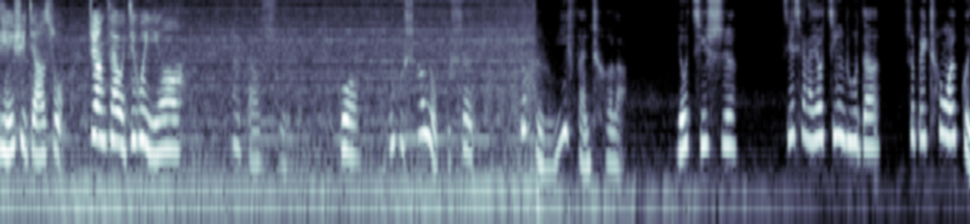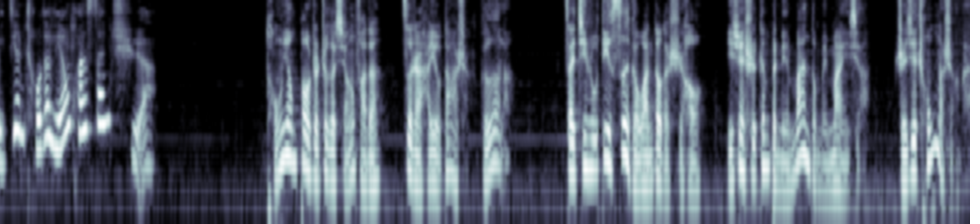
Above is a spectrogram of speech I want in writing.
连续加速，这样才有机会赢啊。那倒是，不过如果稍有不慎，就很容易翻车了。尤其是，接下来要进入的是被称为“鬼见愁”的连环三曲啊！同样抱着这个想法的，自然还有大傻哥了。在进入第四个弯道的时候，李炫是根本连慢都没慢一下，直接冲了上来，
